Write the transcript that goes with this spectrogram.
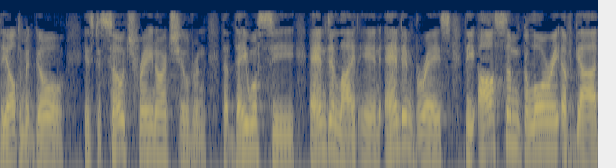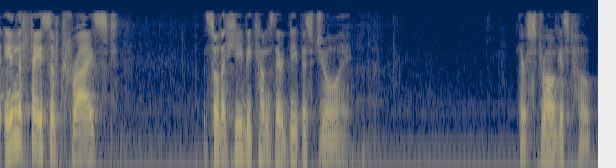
The ultimate goal is to so train our children that they will see and delight in and embrace the awesome glory of God in the face of Christ so that He becomes their deepest joy, their strongest hope,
